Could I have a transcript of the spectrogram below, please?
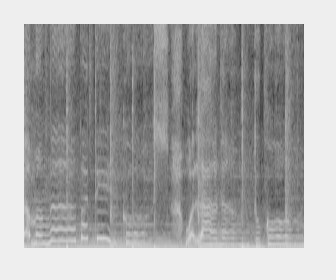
Sa mga batikos Wala nang tugon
